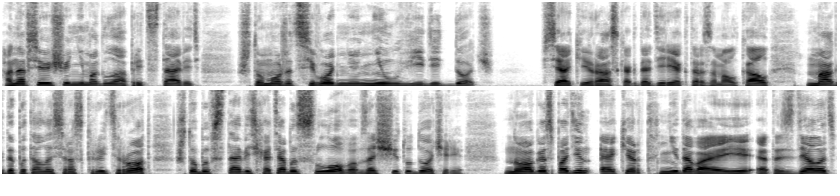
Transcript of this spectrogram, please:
Она все еще не могла представить, что может сегодня не увидеть дочь. Всякий раз, когда директор замолкал, Магда пыталась раскрыть рот, чтобы вставить хотя бы слово в защиту дочери, но господин Экерт, не давая ей это сделать,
